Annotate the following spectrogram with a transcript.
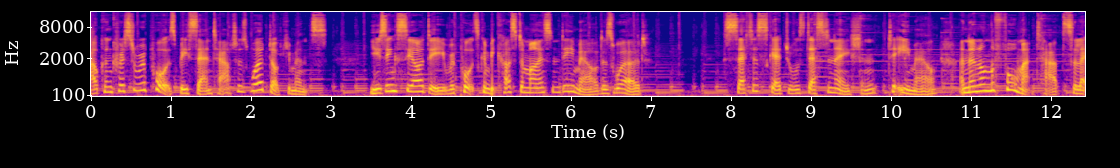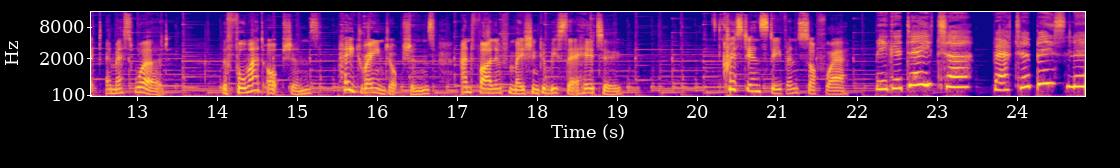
How can Crystal reports be sent out as Word documents? Using CRD, reports can be customised and emailed as Word. Set as schedules destination to email and then on the Format tab select MS Word. The format options, page range options and file information can be set here too. Christian Stevens Software. Bigger data, better business.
